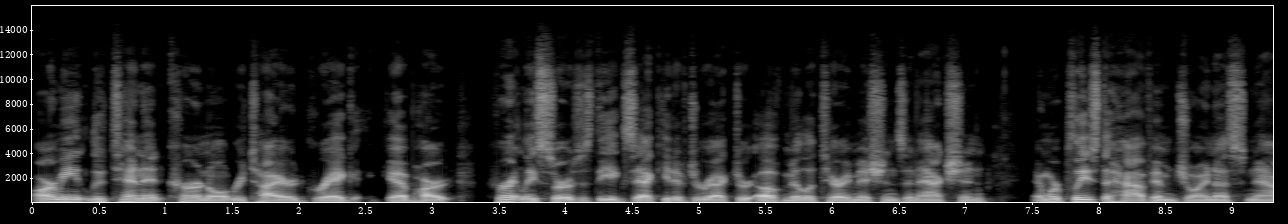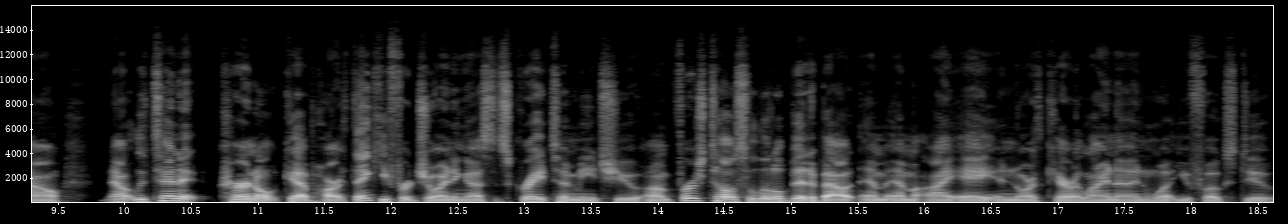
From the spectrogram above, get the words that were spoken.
Army Lieutenant Colonel retired Greg Gebhardt currently serves as the executive director of Military Missions in Action, and we're pleased to have him join us now. Now, Lieutenant Colonel Gebhardt, thank you for joining us. It's great to meet you. Um, first, tell us a little bit about MMIA in North Carolina and what you folks do.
